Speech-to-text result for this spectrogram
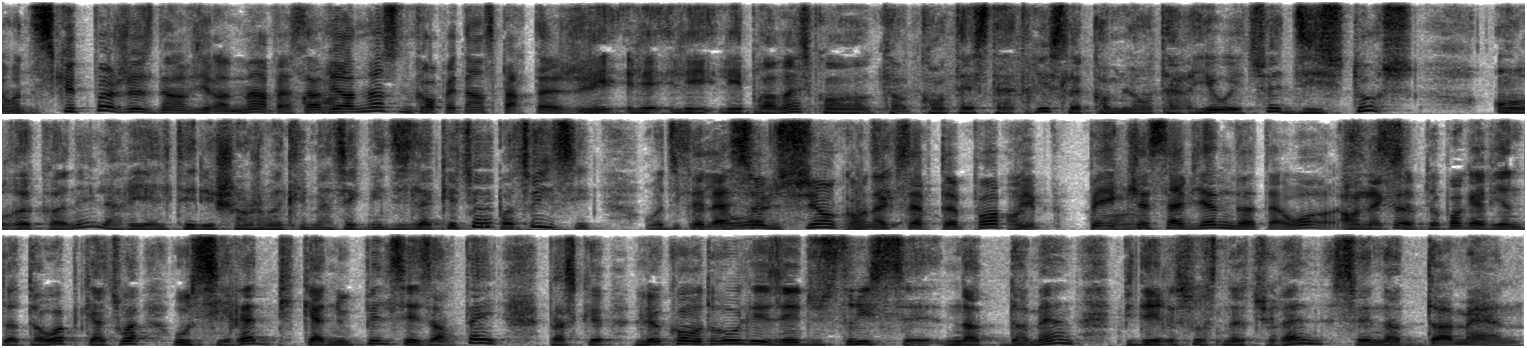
on discute pas juste d'environnement, parce que l'environnement, c'est une compétence partagée. Les, les, les, les provinces con- con- contestatrices, là, comme l'Ontario et tout ça, disent tous, on reconnaît la réalité des changements climatiques, mais ils disent, la question n'est pas ça ici. On dit C'est la solution on qu'on n'accepte pas, puis que ça vienne d'Ottawa. On n'accepte pas qu'elle vienne d'Ottawa puis qu'elle soit aussi raide puis qu'elle nous pile ses orteils. Parce que le contrôle des industries, c'est notre domaine, puis des ressources naturelles, c'est notre domaine.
